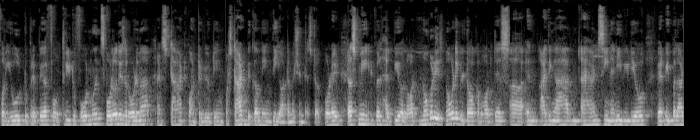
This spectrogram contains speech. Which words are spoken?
for you to prepare for three to four months. Follow this roadmap and start contributing or start becoming the automation tester. All right, trust me, it will help you a lot. Nobody nobody will talk about this. Uh, and I think I haven't I haven't seen any video where people are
